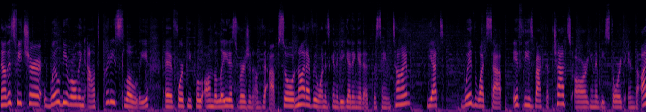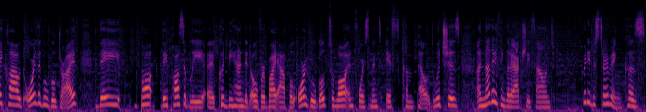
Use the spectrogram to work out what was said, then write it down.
Now, this feature will be rolling out pretty slowly uh, for people on the latest version of the app, so not everyone is going to be getting it at the same time. Yet, with WhatsApp, if these backed up chats are going to be stored in the iCloud or the Google Drive, they they possibly uh, could be handed over by Apple or Google to law enforcement if compelled, which is another thing that I actually found pretty disturbing because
